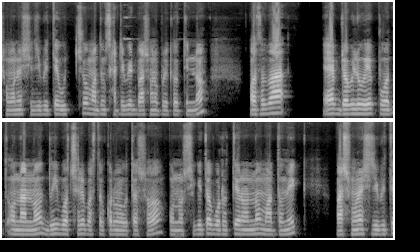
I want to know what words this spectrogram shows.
সমানের সিজিপিতে উচ্চ মাধ্যমিক সার্টিফিকেট বা সমান পরীক্ষা উত্তীর্ণ অথবা এফ ডব্লিউ এ পদ অন্যান্য দুই বছরের বাস্তব কর্মকর্তা সহ কোনো স্বীকৃত বোর্ড হতে অন্যান্য মাধ্যমিক বা সমানের সিজিপিতে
